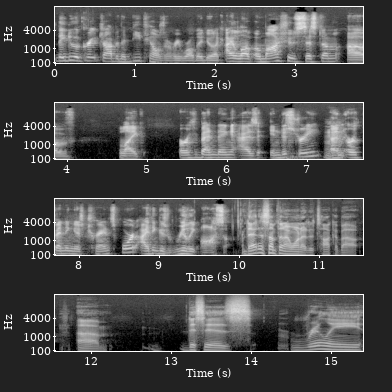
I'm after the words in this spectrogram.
they do a great job in the details of every world they do. Like I love Omashu's system of like earthbending as industry and earthbending as transport. I think is really awesome. That is something I wanted to talk about. Um, this is really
